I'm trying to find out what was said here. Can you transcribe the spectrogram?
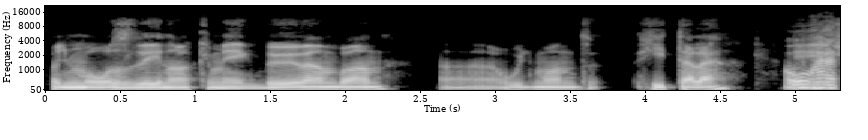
hogy Mosley-nak még bőven van, úgymond hitele. Ó, hát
